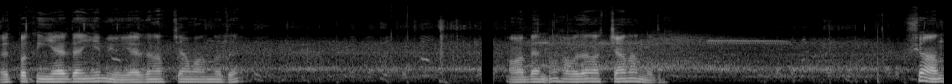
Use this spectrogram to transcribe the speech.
Evet bakın yerden yemiyor. Yerden atacağımı anladı. Ama ben havadan atacağını anladım. Şu an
